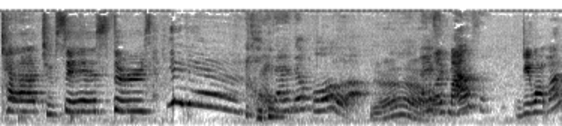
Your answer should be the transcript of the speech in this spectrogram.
Tattoo sisters. Yeah, yeah. yeah. I like mine? Do you want one?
